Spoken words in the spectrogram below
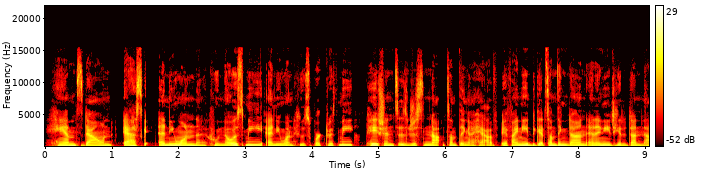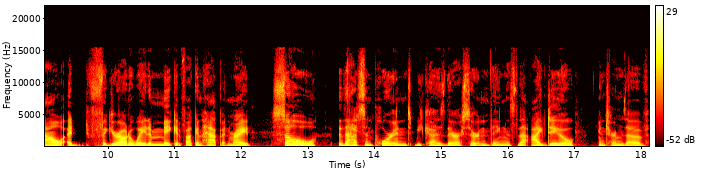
hands down, ask anyone who knows me, anyone who's worked with me. Patience is just not something I have. If I need to get something done and I need to get it done now, I figure out a way to make it fucking happen, right? So, that's important because there are certain things that I do in terms of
